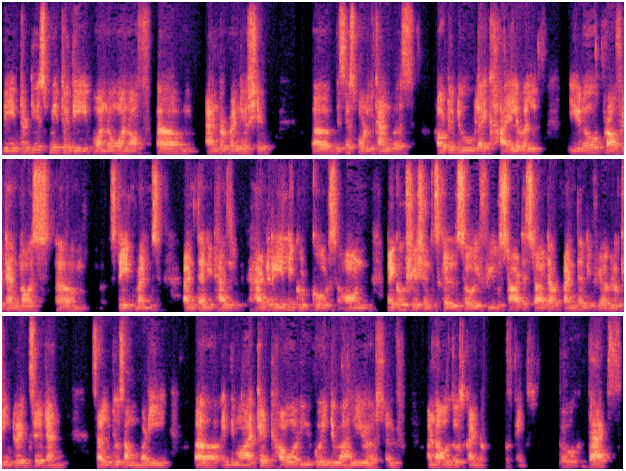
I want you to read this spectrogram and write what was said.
they introduced me to the 101 of um, entrepreneurship, uh, business model canvas, how to do like high level, you know, profit and loss um, statements and then it has had a really good course on negotiation skills. So if you start a startup and then if you are looking to exit and sell to somebody uh, in the market how are you going to value yourself? And all those kind of things. So that's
